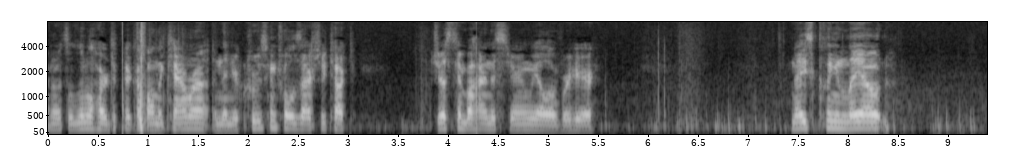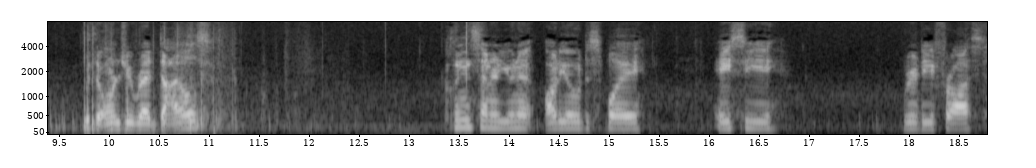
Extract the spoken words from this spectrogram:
I know it's a little hard to pick up on the camera, and then your cruise control is actually tucked just in behind the steering wheel over here. Nice clean layout with the orangey red dials clean center unit, audio display, AC, rear defrost.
